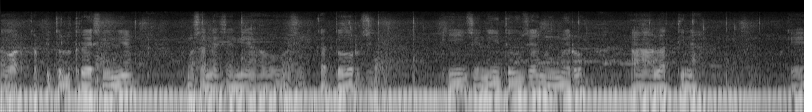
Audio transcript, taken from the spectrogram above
Agora capítulo 3 ini vamos a enseñar hoje 14 15 ini itu usa número uh, latina. Oke okay.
